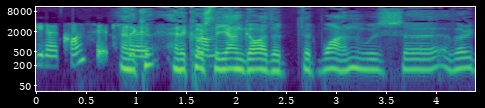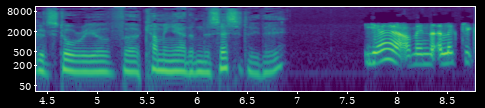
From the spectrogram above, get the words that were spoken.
you know, concept. And, so, of, and of course, from- the young guy that, that won was uh, a very good story of uh, coming out of necessity there. Yeah, I mean, the electric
